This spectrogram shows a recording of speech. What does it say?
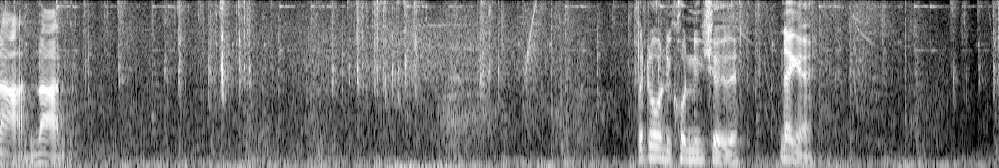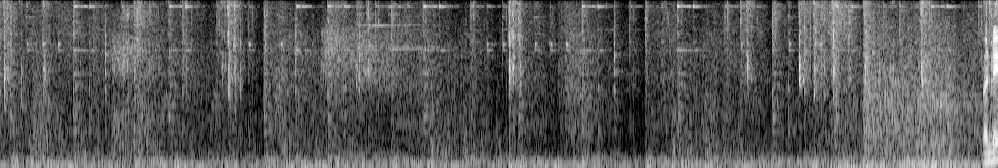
น่านน่านไปโดนอีกคนหนึงเฉยเลยได้ไงมาเน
